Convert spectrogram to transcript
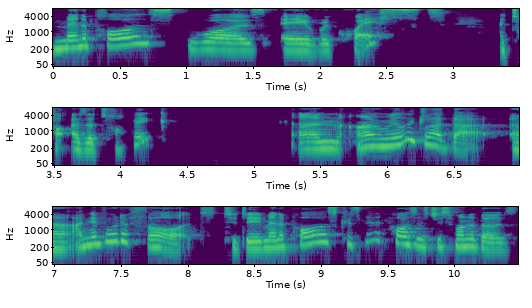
Menopause was a request as a topic. And I'm really glad that uh, I never would have thought to do menopause because menopause is just one of those,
